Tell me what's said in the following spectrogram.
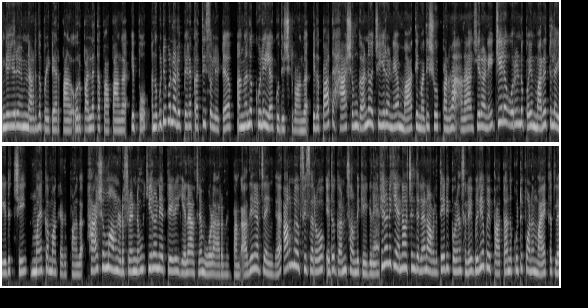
இங்க ஹீரோயின் நடந்து போயிட்டே இருப்பாங்க. ஒரு பள்ளத்தை பார்ப்பாங்க. இப்போ அந்த குட்டி பொண்ணோட பேரை கத்தி சொல்லிட்டு அங்க அந்த குழியில குதிச்சிடுவாங்க. இதை பார்த்த ஹேஷும் கன் வச்சு ஹீரோனைய மாத்தி மாத்தி ஷூட் பண்ணுவான். ஆனா ஹீரோனை கீழே உருண்டு போய் மரத்துல இடிச்சு மயக்கமா கிடப்பாங்க. ஹேஷும் அவனோட ஃப்ரெண்டும் ஹீரோனைய தேடி எல்லா இடத்துலயும் ஓட ஆரம்பிப்பாங்க. அதே நேரத்துல இங்க ஆர்மி ஆபீசரோ ஏதோ கன் சவுண்ட் கேக்குறேன் ஹீரோனுக்கு என்ன ஆச்சுன்னு தெரியல. நான் அவளை தேடி போறேன்னு சொல்லி வெளியே போய் பார்த்தா அந்த குட்டி போன மயக்கத்துல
